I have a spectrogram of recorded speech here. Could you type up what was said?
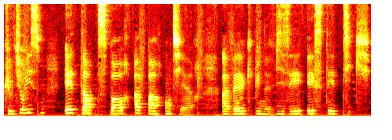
culturisme est un sport à part entière avec une visée esthétique.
